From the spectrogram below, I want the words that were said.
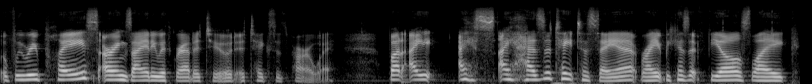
If we replace our anxiety with gratitude, it takes its power away but I, I, I hesitate to say it, right? Because it feels like,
